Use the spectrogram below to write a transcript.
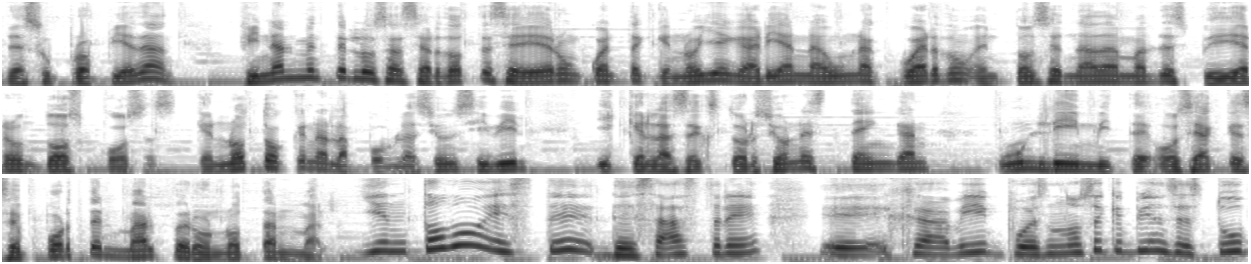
de su propiedad. Finalmente los sacerdotes se dieron cuenta que no llegarían a un acuerdo, entonces nada más les pidieron dos cosas, que no toquen a la población civil y que las extorsiones tengan un límite, o sea, que se porten mal, pero no tan mal. Y en todo este desastre, eh, Javi, pues no sé qué pienses tú,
